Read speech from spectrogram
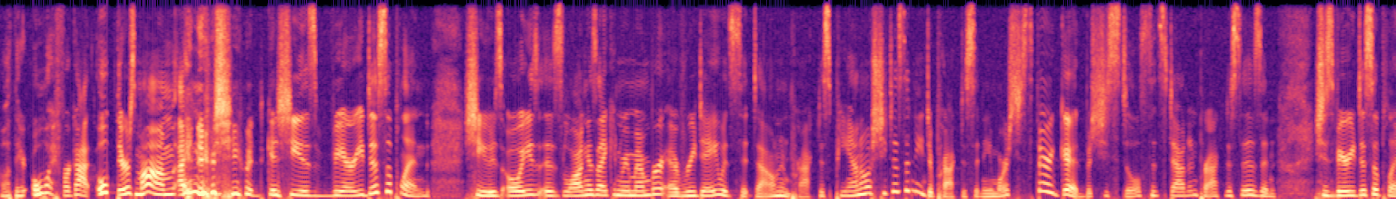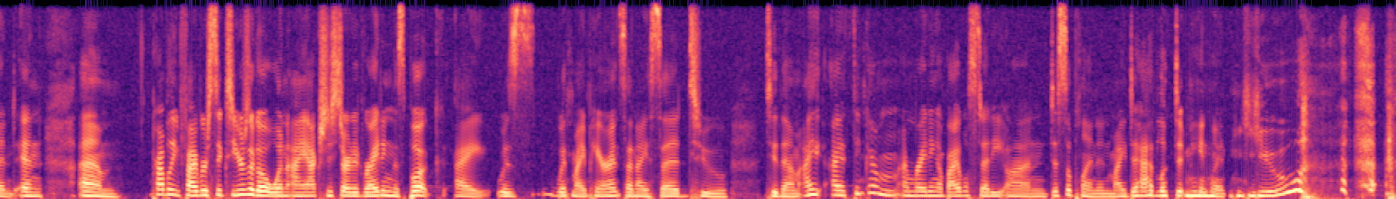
oh there, oh, I forgot. Oh, there's mom. I knew she would because she is very disciplined. She was always, as long as I can remember, every day would sit down and practice piano. She doesn't need to practice anymore. She's very good, but she still sits down and practices, and she's very disciplined. And um, probably five or six years ago when I actually started writing this book, I was with my parents and I said to to them, I, I think I'm I'm writing a Bible study on discipline and my dad looked at me and went, You? and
